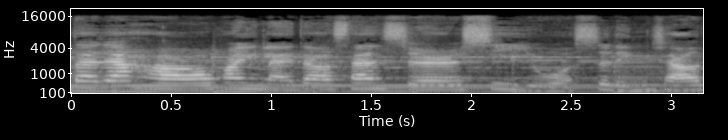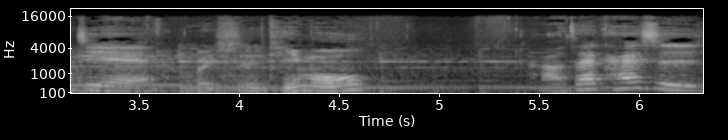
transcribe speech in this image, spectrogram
大家好，欢迎来到三十而戏，我是林小姐。我是提姆。好，在开始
